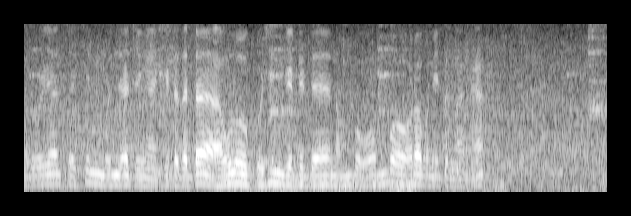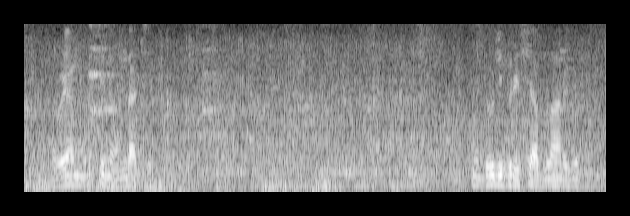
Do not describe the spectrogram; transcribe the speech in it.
ஒரு வழியாக செக்இன் முடிஞ்சாச்சுங்க. கிட்டத்தட்ட அவ்வளோ கொஷின் கேட்டுட்டு நம்ம ரொம்ப ஓவராக பண்ணிட்டு இருந்தாங்க. ஒரு வழியாக முடிச்சுட்டு வந்தாச்சு. டியூட்டி ஃப்ரீ ஷாப்லாம் இருக்குது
